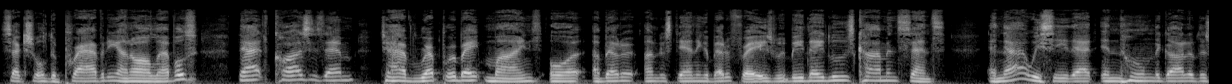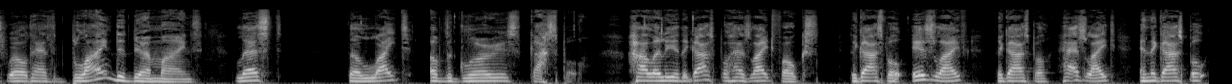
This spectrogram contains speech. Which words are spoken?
sexual depravity on all levels. That causes them to have reprobate minds, or a better understanding, a better phrase would be they lose common sense. And now we see that in whom the God of this world has blinded their minds, lest the light of the glorious gospel. Hallelujah. The gospel has light, folks. The gospel is life. The gospel has light, and the gospel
